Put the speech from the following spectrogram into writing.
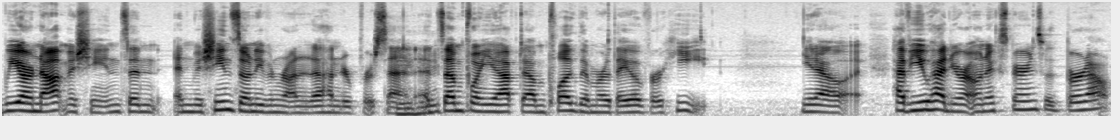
we are not machines and and machines don't even run at 100% mm hmm at some point you have to unplug them or they overheat you know have you had your own experience with burnout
